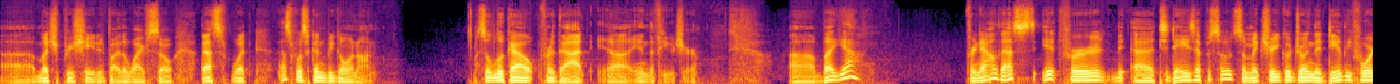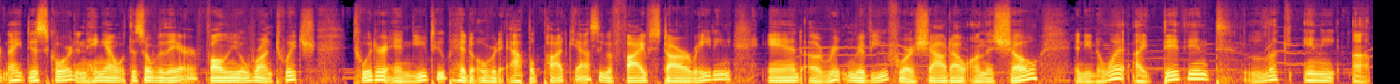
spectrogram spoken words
uh, much appreciated by the wife. So that's what that's what's going to be going on. So look out for that uh, in the future. Uh, but yeah for now, that's it for uh, today's episode. So make sure you go join the Daily Fortnite Discord and hang out with us over there. Follow me over on Twitch, Twitter, and YouTube. Head over to Apple Podcasts, leave a five star rating and a written review for a shout out on the show. And you know what? I didn't look any up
